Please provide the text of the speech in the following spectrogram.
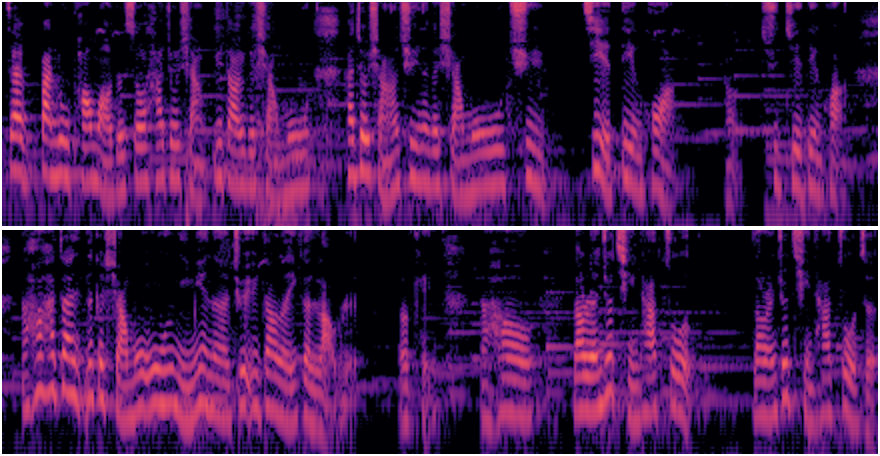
在半路抛锚的时候，他就想遇到一个小木屋，他就想要去那个小木屋去借电话，好，去借电话，然后他在那个小木屋里面呢，就遇到了一个老人，OK，然后。老人就请他坐，老人就请他坐着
